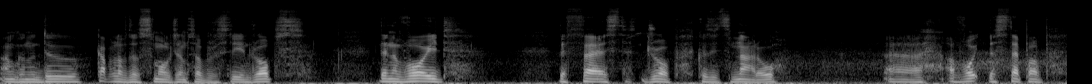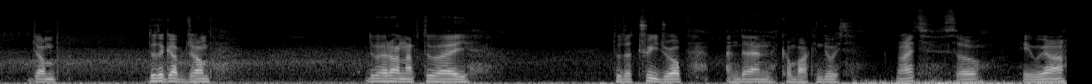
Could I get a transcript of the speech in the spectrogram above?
I'm gonna do a couple of those small jumps obviously in drops. Then avoid the first drop because it's narrow uh, avoid the step up jump. Do the gap jump. Do a run up to a to the tree drop and then come back and do it. Right? So here we are.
